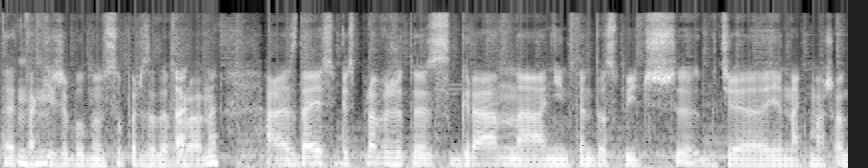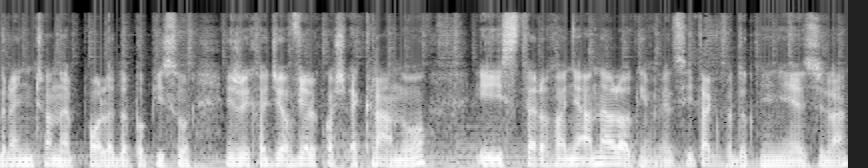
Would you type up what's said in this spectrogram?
te, mhm. taki, że byłbym super zadowolony, tak. ale zdaję sobie sprawę, że to jest gra na Nintendo Switch, gdzie jednak masz ograniczone pole do popisu, jeżeli chodzi o wielkość ekranu i sterowanie analogiem, więc i tak według mnie nie jest źle.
